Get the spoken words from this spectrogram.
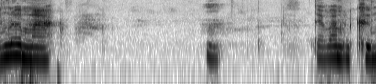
งเริ่มมา แต่ว่ามันคึ้ม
